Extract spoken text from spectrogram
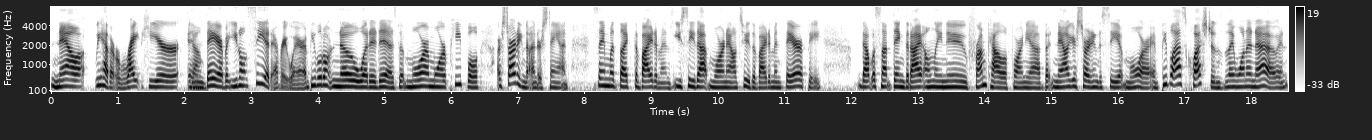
now we have it right here and Yeah. there, but you don't see it everywhere. And people don't know what it is, but more and more people are starting to understand. Same with like the vitamins. You see that more now too, the vitamin therapy. That was something that I only knew from California, but now you're starting to see it more. And people ask questions and they want to know. And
